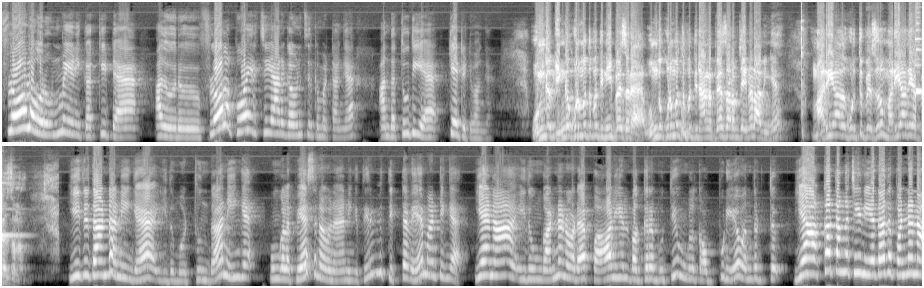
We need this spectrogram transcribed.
ஃப்ளோவில் ஒரு உண்மையை நீ கக்கிட்ட அது ஒரு ஃப்ளோவில் போயிருச்சு யாரும் கவனிச்சிருக்க மாட்டாங்க. அந்த துதியை கேட்டுட்டு வாங்க. உங்க எங்க குடும்பத்தை பத்தி நீ பேசுற? உங்க குடும்பத்தை பத்தி நாங்க பேச ஆரம்பிச்சா என்னடா ஆவீங்க? மரியாதை கொடுத்து பேசணும் மரியாதையா பேசணும். இதுதான்டா நீங்க இது மட்டும்தான் நீங்க. உங்களை பேசினவனை நீங்கள் திரும்பி திட்டவே மாட்டீங்க. ஏன்னா இது உங்கள் அண்ணனோட பாலியல் வக்கர புத்தி உங்களுக்கு அப்படியே வந்துடுத்து. என் அக்கா தங்கச்சி நீ ஏதாவது பண்ணனா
